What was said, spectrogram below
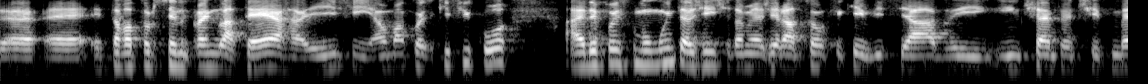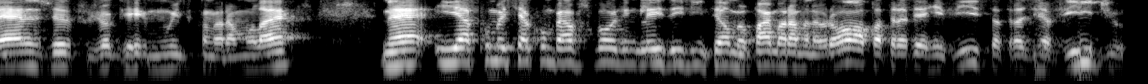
é, estava torcendo para a Inglaterra, e enfim, é uma coisa que ficou. Aí depois, como muita gente da minha geração, fiquei viciado em, em Championship Manager, joguei muito quando era moleque né? E a, comecei a acompanhar futebol de inglês desde então. Meu pai morava na Europa, trazia revista, trazia vídeo.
